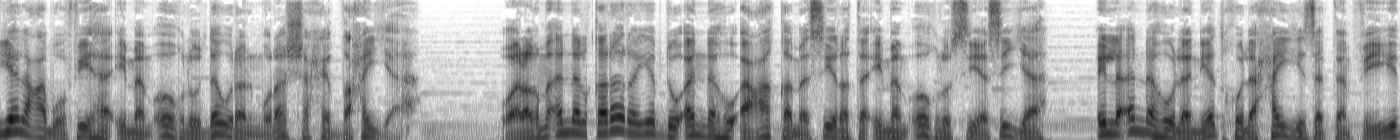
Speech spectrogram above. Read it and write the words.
يلعب فيها إمام أوغلو دور المرشح الضحية. ورغم أن القرار يبدو أنه أعاق مسيرة إمام أوغلو السياسية إلا أنه لن يدخل حيز التنفيذ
